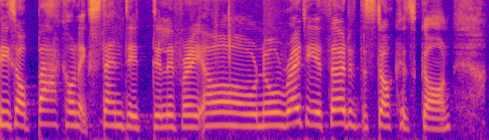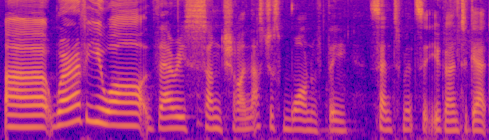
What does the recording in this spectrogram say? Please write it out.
These are back on extended delivery. Oh, and already a third of the stock has gone. Uh, wherever you are, there is sunshine. That's just one of the sentiments that you're going to get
